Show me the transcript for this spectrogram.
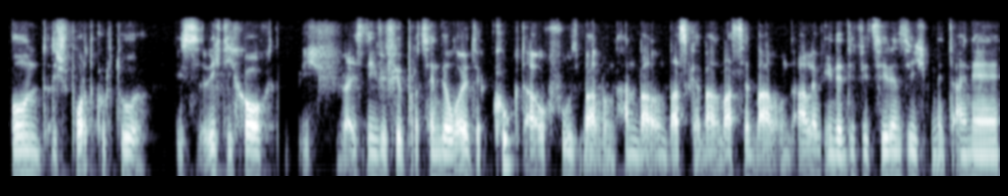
Und die Sportkultur ist richtig hoch. Ich weiß nicht, wie viel Prozent der Leute guckt auch Fußball und Handball und Basketball, Wasserball und alle identifizieren sich mit einer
